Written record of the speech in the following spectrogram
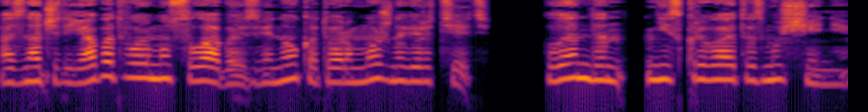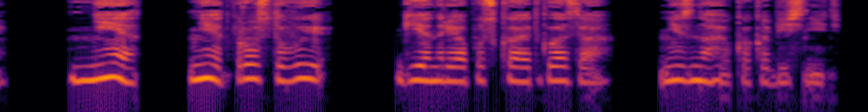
А значит, я, по-твоему, слабое звено, которым можно вертеть. Лэндон не скрывает возмущения. «Нет, нет, просто вы...» Генри опускает глаза. Не знаю, как объяснить.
